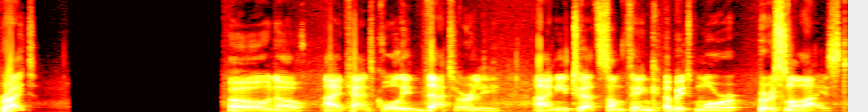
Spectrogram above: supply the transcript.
right? Oh no, I can't call it that early. I need to add something a bit more personalized.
